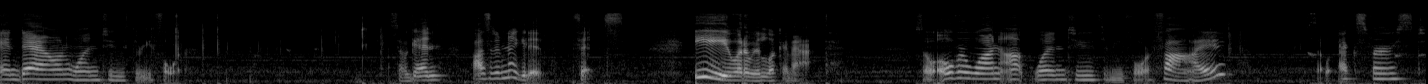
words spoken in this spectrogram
and down 1, 2, 3, 4. So again, positive, negative fits. E, what are we looking at? So over 1, up 1, 2, 3, 4, 5. So x first,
